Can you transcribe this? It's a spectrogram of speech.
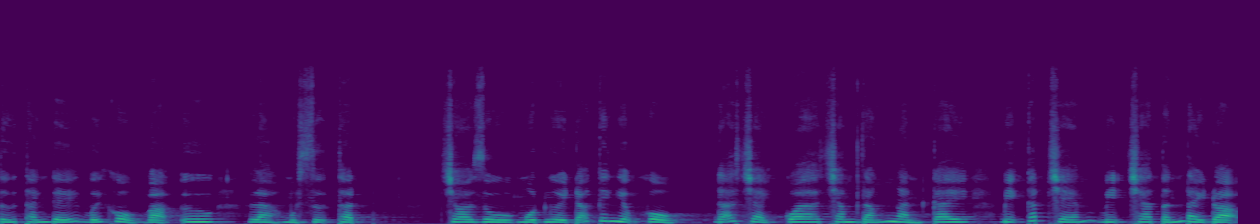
tứ thánh đế với khổ và ưu là một sự thật. Cho dù một người đã kinh nghiệm khổ, đã trải qua trăm đắng ngàn cay, bị cắt chém, bị tra tấn đầy đọa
